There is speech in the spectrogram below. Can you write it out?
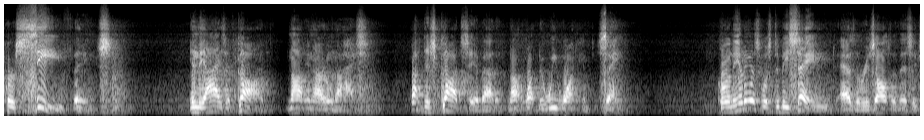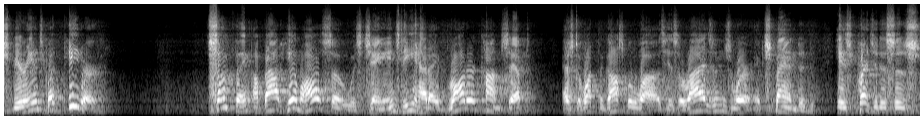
perceive things in the eyes of God, not in our own eyes. What does God say about it? Not what do we want him to say. Cornelius was to be saved as a result of this experience, but Peter something about him also was changed. He had a broader concept as to what the gospel was. His horizons were expanded, his prejudices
